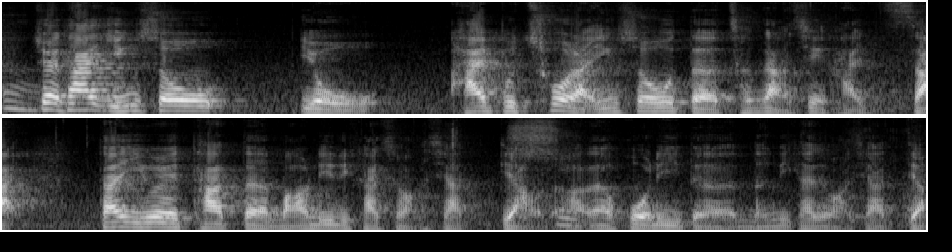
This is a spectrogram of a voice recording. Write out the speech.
嗯，所以它营收有还不错啦，营收的成长性还在。但因为它的毛利率开始往下掉了啊，那获利的能力开始往下掉，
